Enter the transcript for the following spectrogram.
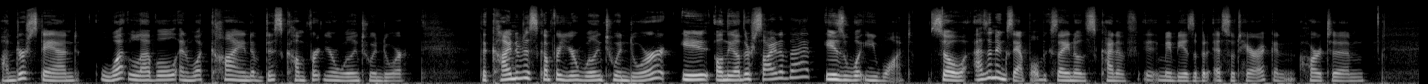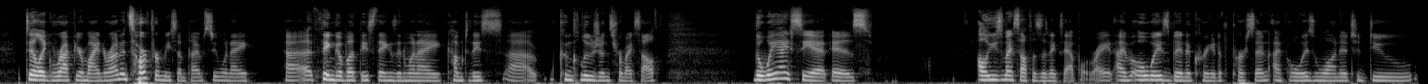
understand what level and what kind of discomfort you're willing to endure. The kind of discomfort you're willing to endure is, on the other side of that is what you want. So, as an example, because I know this kind of maybe is a bit esoteric and hard to to like wrap your mind around. It's hard for me sometimes too when I uh, think about these things and when I come to these uh, conclusions for myself. The way I see it is I'll use myself as an example, right? I've always been a creative person. I've always wanted to do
